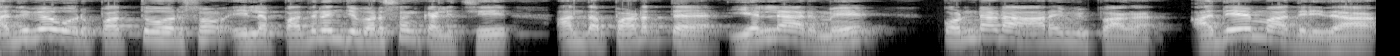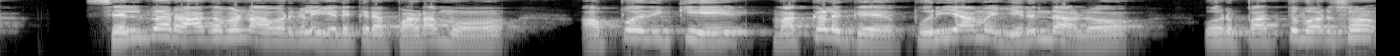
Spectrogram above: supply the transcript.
அதுவே ஒரு பத்து வருஷம் இல்லை பதினஞ்சு வருஷம் கழித்து அந்த படத்தை எல்லாருமே கொண்டாட ஆரம்பிப்பாங்க. அதே மாதிரி தான் செல்வராகவன் அவர்கள் எடுக்கிற படமும் அப்போதைக்கு மக்களுக்கு புரியாமல் இருந்தாலும் ஒரு பத்து வருஷம்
